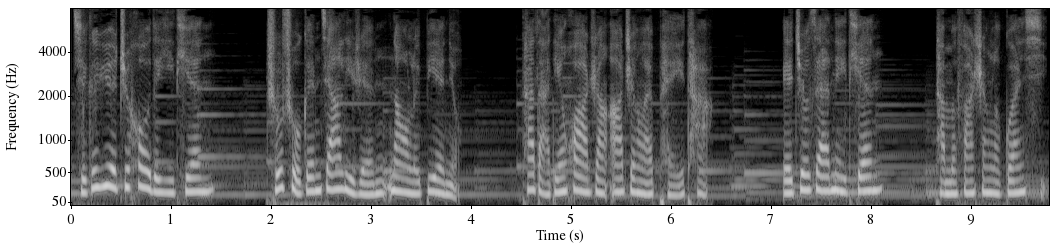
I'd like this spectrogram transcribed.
几个月之后的一天，楚楚跟家里人闹了别扭，他打电话让阿正来陪她。也就在那天，他们发生了关系。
